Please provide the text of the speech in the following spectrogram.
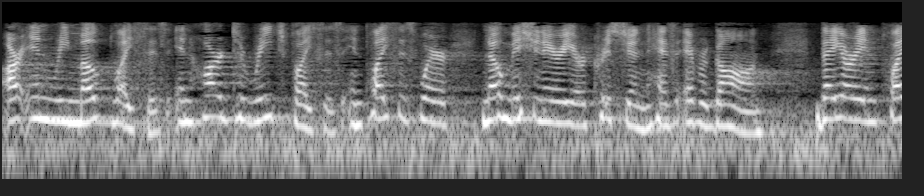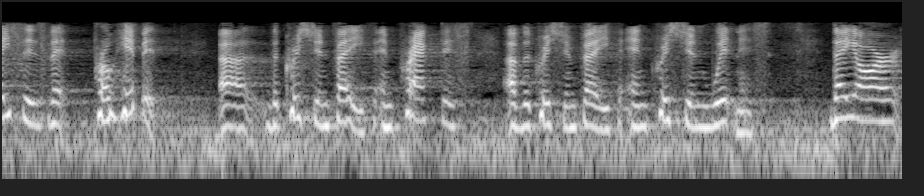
are in remote places, in hard to reach places, in places where no missionary or Christian has ever gone. They are in places that prohibit uh, the Christian faith and practice of the Christian faith and Christian witness. They are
